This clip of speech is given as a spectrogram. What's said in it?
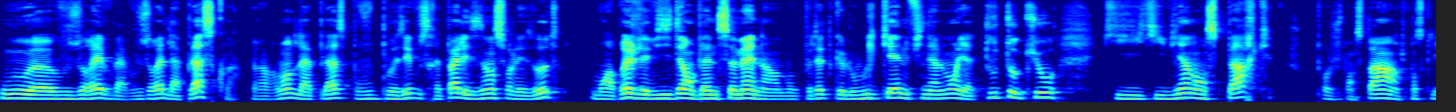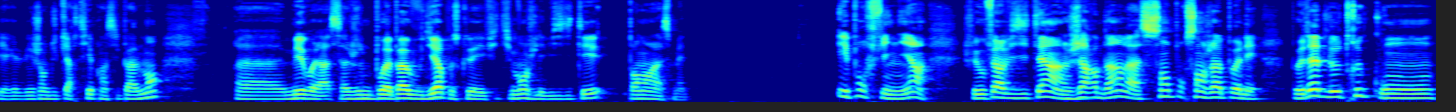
où euh, vous, aurez, bah, vous aurez de la place, quoi. Il y aura vraiment de la place pour vous poser, vous ne serez pas les uns sur les autres. Bon, après, je l'ai visité en pleine semaine, hein, donc peut-être que le week-end, finalement, il y a tout Tokyo qui, qui vient dans ce parc je pense pas, hein, je pense qu'il y a des gens du quartier principalement. Euh, mais voilà, ça je ne pourrais pas vous dire parce que effectivement je l'ai visité pendant la semaine. Et pour finir, je vais vous faire visiter un jardin là 100% japonais. Peut-être le truc qu'on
